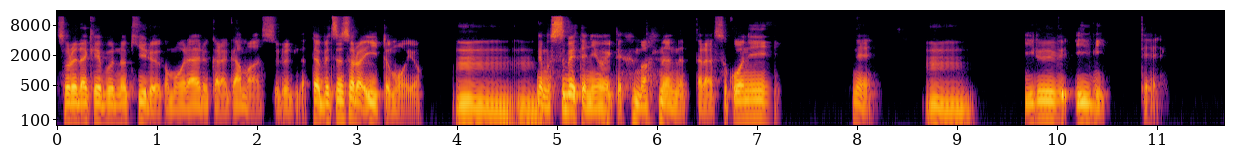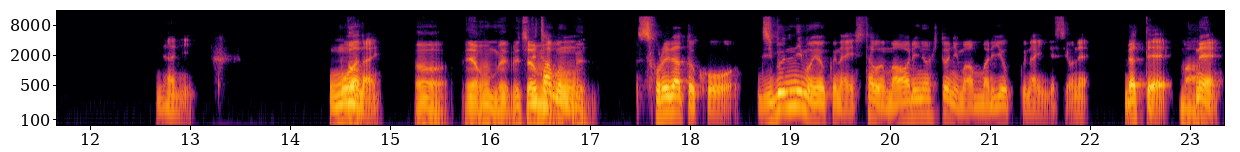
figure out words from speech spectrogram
それだけ分の給料がもらえるから我慢するんだったら別にそれはいいと思うよ。うんうん。でも全てにおいて不満なんだったらそこにね、うんうん。いる意味って何？思わない？うん。いや、もうめめっちゃもうで多分めそれだとこう、自分にも良くないし、多分周りの人にもあんまり良くないんですよね。だって、まあね、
